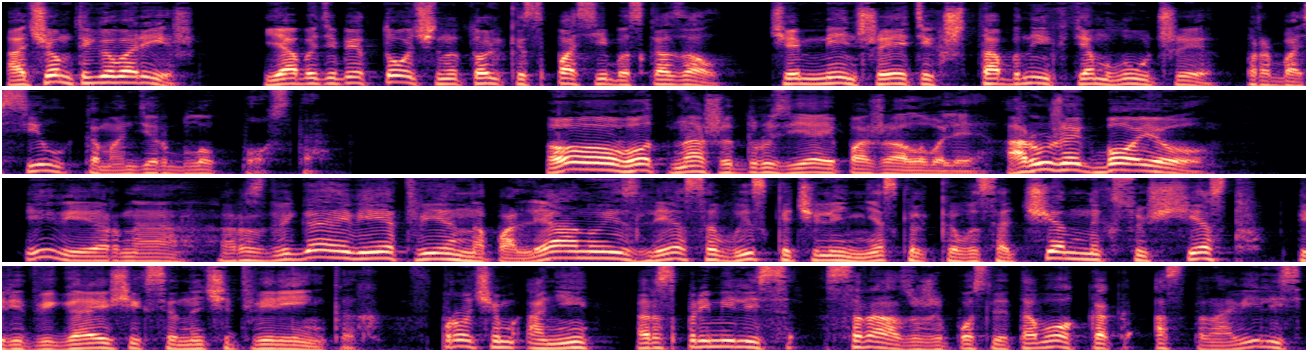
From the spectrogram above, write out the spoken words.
О чем ты говоришь? Я бы тебе точно только спасибо сказал. Чем меньше этих штабных, тем лучше, пробасил командир блокпоста. О, вот наши друзья и пожаловали. Оружие к бою. И верно. Раздвигая ветви, на поляну из леса выскочили несколько высоченных существ, передвигающихся на четвереньках. Впрочем, они распрямились сразу же после того, как остановились,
